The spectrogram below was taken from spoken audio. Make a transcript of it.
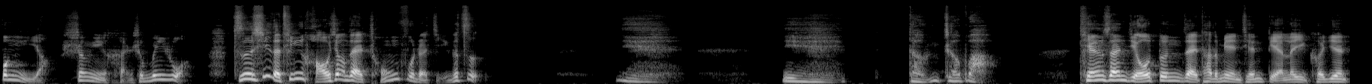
风一样，声音很是微弱。仔细的听，好像在重复着几个字：“你，你等着吧。”田三九蹲在他的面前，点了一颗烟，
